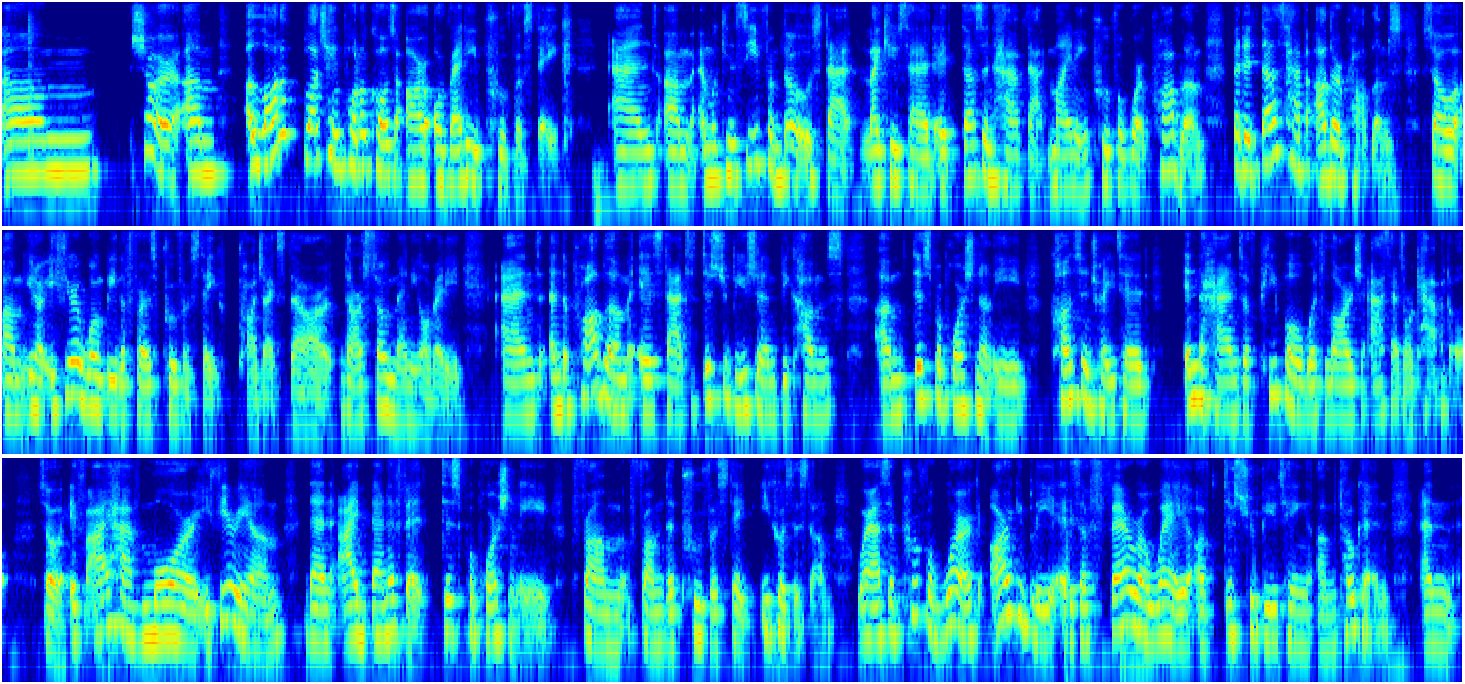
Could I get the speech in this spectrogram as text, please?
Um, Sure. Um, a lot of blockchain protocols are already proof of stake. And, um, and we can see from those that, like you said, it doesn't have that mining proof of work problem, but it does have other problems. So, um, you know, Ethereum won't be the first proof of stake projects. There are, there are so many already. And, and the problem is that distribution becomes um, disproportionately concentrated in the hands of people with large assets or capital. So if I have more Ethereum, then I benefit disproportionately from, from the proof of stake ecosystem. Whereas a proof of work arguably is a fairer way of distributing um, token. And,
